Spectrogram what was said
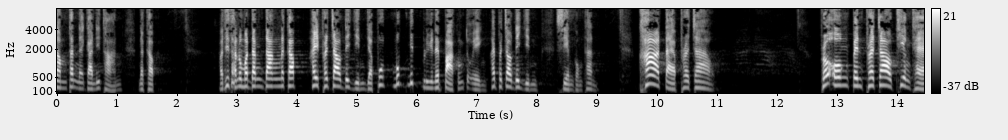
นำท่านในการอธิษฐานนะครับ อธิษฐานออกมาดัง ๆนะครับ ให้พระเจ้าได้ยิน อย่าพูดมุบมิบอยู่ในปากของตัวเอง ให้พระเจ้าได้ยินเสียงของท่านข้าแต่พระเจ้า พระองค์เป็นพระเจ้าเที่ยงแท้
